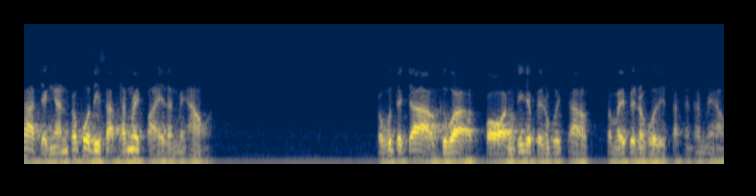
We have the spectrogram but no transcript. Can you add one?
ชาติอย่างนั้น พระโพธิสัตว์ท่านไม่ไปท่านไม่เอา พระพุทธเจ้าคือว่าก่อนที่จะเป็นพระพุทธเจ้า สมัยเป็นพระโพธิสัตว์นั้นท่านไม่เอา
